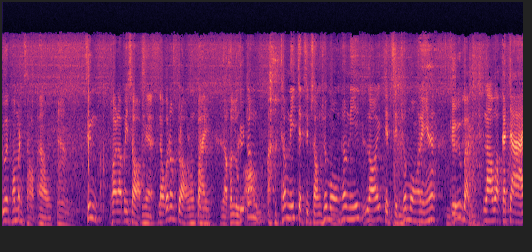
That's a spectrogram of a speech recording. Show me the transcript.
ด้วยเพราะมันสอบเอาอ่า ซึ่งพอเราไปสอบเนี่ย เราก็ต้องกรอกลงไป เราก็รู้คือต้องเท่านี้ 72 ชั่วโมง เท่านี้ 170 ชั่วโมงอะไรเงี้ยคือคือแบบเราอะกระจาย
